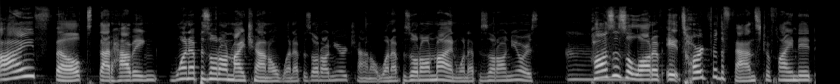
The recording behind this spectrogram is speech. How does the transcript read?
I felt that having one episode on my channel, one episode on your channel, one episode on mine, one episode on yours Mm, causes a lot of it's hard for the fans to find it.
